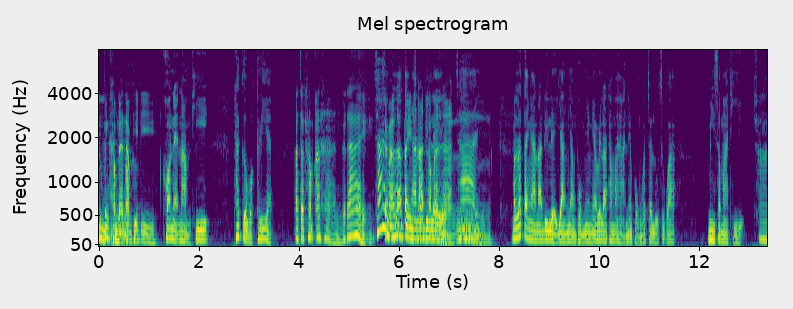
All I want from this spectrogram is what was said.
ก็เป็นคำแนะนำที่ดี ข้อแนะนำที่ถ้าเกิดว่าเครียด อาจจะทำอาหารก็ได้ ใช่ไหมมันแล้วแต่งานคุณอกดิรีชบเรทำกอาหารใช่อืมมันแล้วแต่งานอดิเรกอย่างอย่างผมอย่างเงี้ยเวลาทำอาหารเนี่ยผมก็จะรู้สึกว่ามีสมาธิ ใช่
